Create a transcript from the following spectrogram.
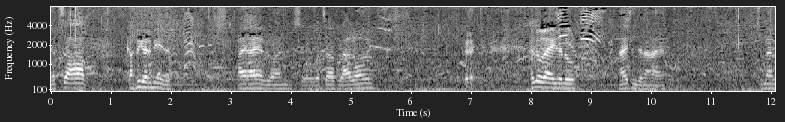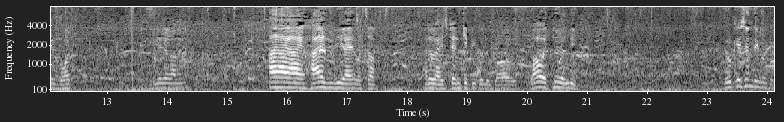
What's up? काफी गर्मी है इधर hi hi everyone so what's up Raghav hello guys hello हाय संजना हाय। तो मैं अभी बहुत बढ़िया जगह में हाय हाय हाय हाय दीदी hi what's up hello guys ten के पीपल वाओ वाओ इतने जल्दी। लोकेशन देखो तो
